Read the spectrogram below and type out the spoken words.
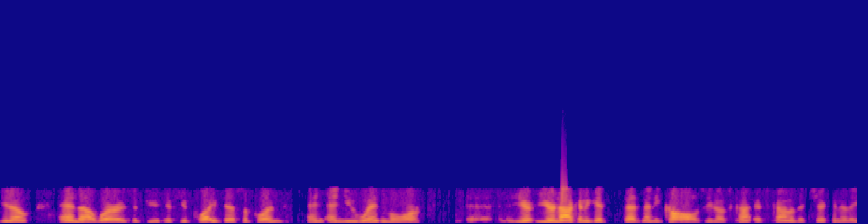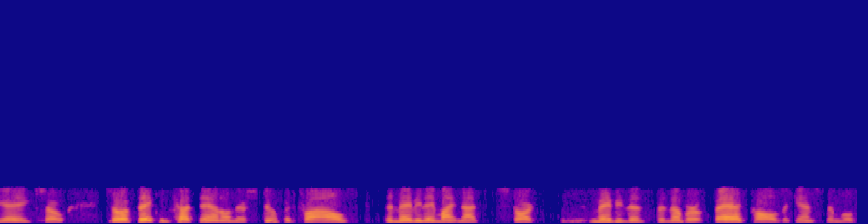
You know, and uh, whereas if you if you play disciplined and and you win more, uh, you're you're not going to get that many calls. You know, it's kind it's kind of the chicken or the egg. So so if they can cut down on their stupid fouls, then maybe they might not start. Maybe the the number of bad calls against them will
